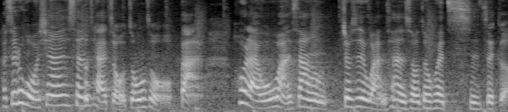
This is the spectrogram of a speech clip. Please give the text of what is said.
可是如果我现在身材走中怎么办？后来我晚上就是晚餐的时候都会吃这个，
